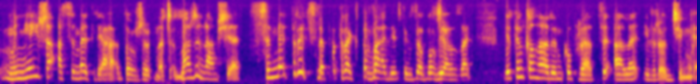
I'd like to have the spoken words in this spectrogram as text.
mniejsza asymetria, to, że, znaczy marzy nam się symetryczne potraktowanie tych zobowiązań, nie tylko na rynku pracy, ale i w rodzinie.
